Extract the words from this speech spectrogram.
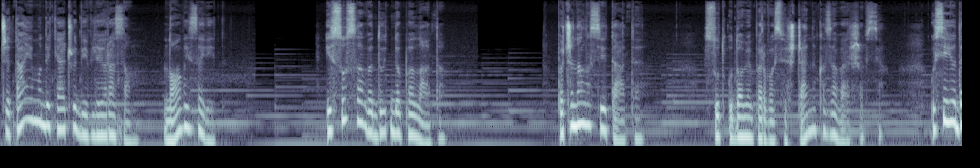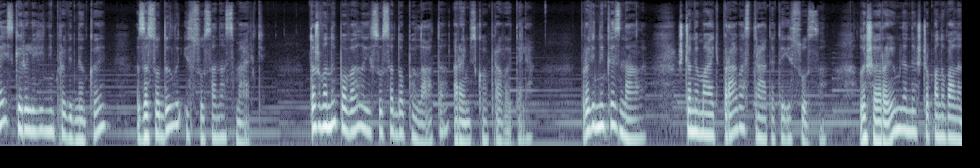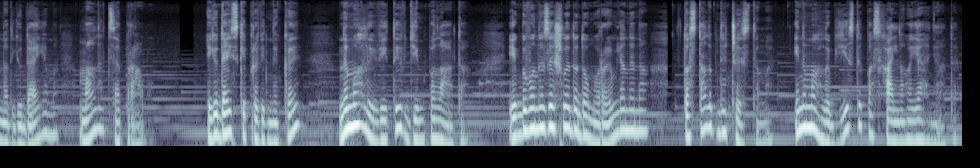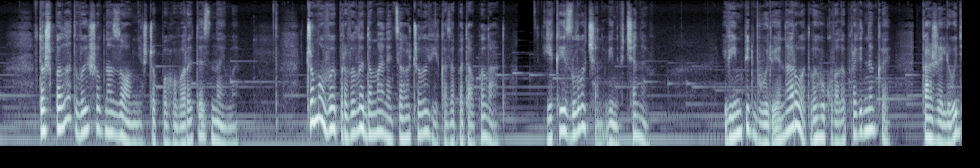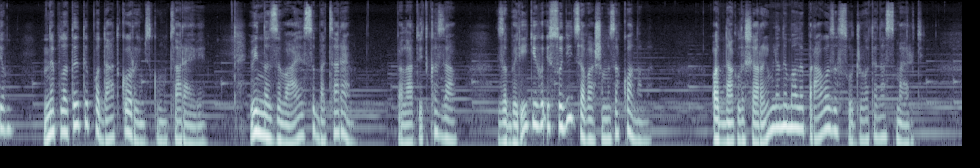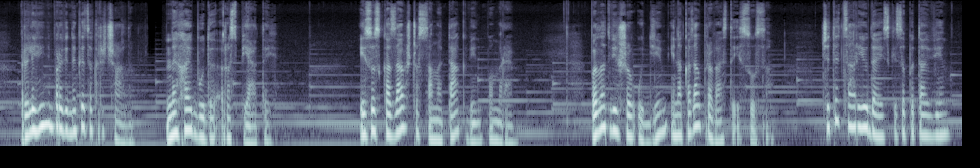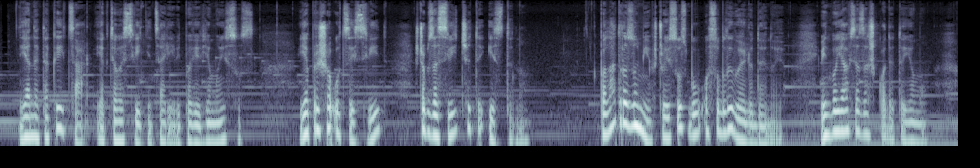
Читаємо дитячу Біблію разом. Новий Завіт. Ісуса ведуть до Пилата. Починало світати. Суд у домі первосвященника завершився. Усі юдейські релігійні провідники засудили Ісуса на смерть. Тож вони повели Ісуса до Пилата, римського правителя. Провідники знали, що не мають права стратити Ісуса. Лише римляни, що панували над юдеями, мали це право. Юдейські провідники не могли війти в дім Пилата. Якби вони зайшли додому римлянина, то стали б нечистими і не могли б їсти пасхального ягнята. Тож Пилат вийшов назовні, щоб поговорити з ними. Чому ви привели до мене цього чоловіка? запитав Пилат. Який злочин він вчинив? Він підбурює народ, вигукували провідники. Каже людям не платити податку римському цареві. Він називає себе царем. Пилат відказав Заберіть його і судіть за вашими законами. Однак лише римляни мали право засуджувати на смерть. Релігійні провідники закричали Нехай буде розп'ятий. Ісус сказав, що саме так Він помре. Пилат війшов у дім і наказав привезти Ісуса. Чи ти цар юдейський? запитав він. Я не такий цар, як цьогосвітні царі, відповів йому Ісус. Я прийшов у цей світ, щоб засвідчити істину. Пилат розумів, що Ісус був особливою людиною. Він боявся зашкодити йому,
